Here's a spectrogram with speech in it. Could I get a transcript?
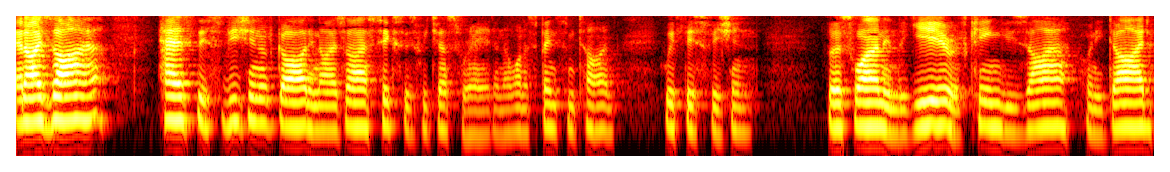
And Isaiah has this vision of God in Isaiah 6, as we just read, and I want to spend some time with this vision. Verse 1 In the year of King Uzziah, when he died,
